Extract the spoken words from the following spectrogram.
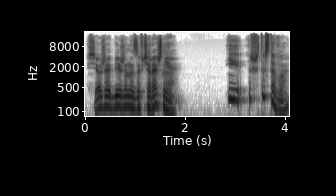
Все же обижена за вчерашнее? И что с того?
